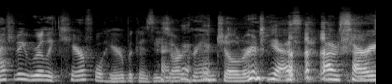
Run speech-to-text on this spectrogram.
I have to be really careful here because these are grandchildren. yes, I'm sorry.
